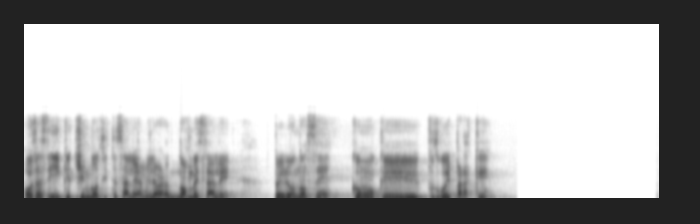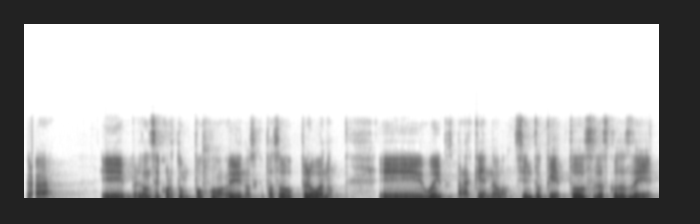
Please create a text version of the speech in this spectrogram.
O sea, sí, qué chingón si te sale, a mí la verdad no me sale, pero no sé, como que, pues güey, ¿para qué? Eh, perdón, se cortó un poco, eh, no sé qué pasó, pero bueno, eh, güey, pues para qué, ¿no? Siento que todas esas cosas de,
